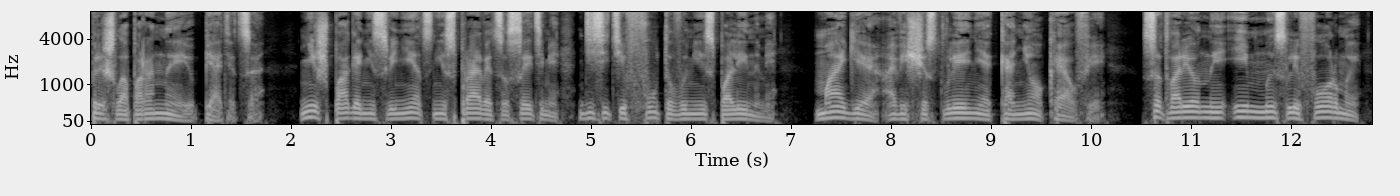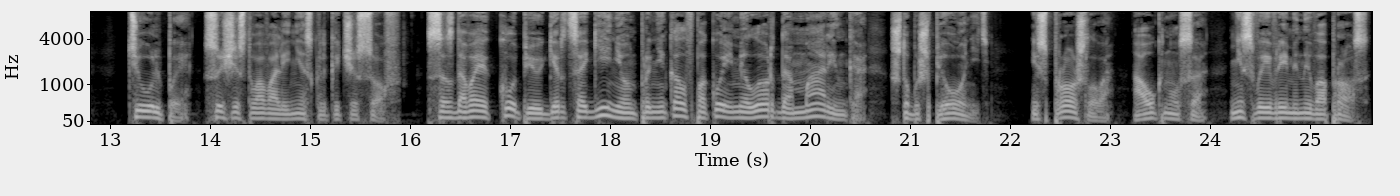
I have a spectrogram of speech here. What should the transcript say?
Пришла пора Нею пятиться. Ни шпага, ни свинец не справятся с этими десятифутовыми исполинами. Магия, овеществление, конек Элфи. Сотворенные им мысли формы, тюльпы, существовали несколько часов. Создавая копию герцогини, он проникал в покои милорда Маринка, чтобы шпионить. Из прошлого аукнулся несвоевременный вопрос.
